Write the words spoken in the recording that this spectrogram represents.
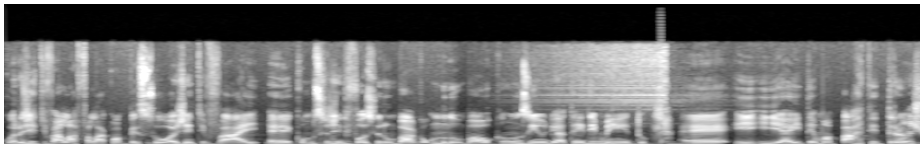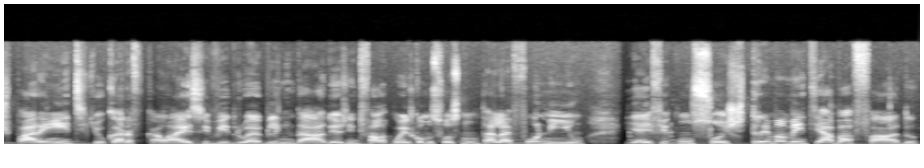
quando a gente vai lá falar com a pessoa, a gente vai é, como se a gente fosse num, ba num balcãozinho de atendimento. É, e, e aí tem uma parte transparente que o cara fica lá, esse vidro é blindado e a gente fala com ele como se fosse num telefoninho. E aí fica um som extremamente abafado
